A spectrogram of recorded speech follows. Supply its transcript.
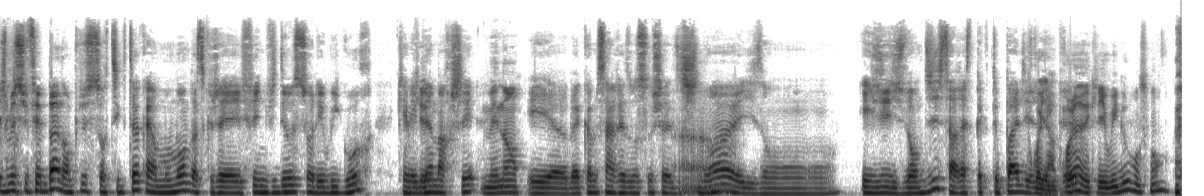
je me suis fait ban en plus sur TikTok à un moment parce que j'avais fait une vidéo sur les Ouïghours qui avait bien marché. mais non. Et euh, bah, comme c'est un réseau social Ah. chinois, ils ont. Et ils ont dit, ça respecte pas les. il y a un problème avec les Ouïghours en ce moment Ouais,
